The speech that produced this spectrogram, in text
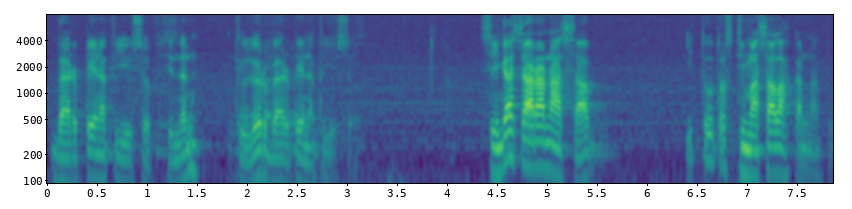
barpe Nabi Yusuf. Sinten? Dulur barpe Nabi Yusuf. Sehingga secara nasab itu terus dimasalahkan Nabi.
